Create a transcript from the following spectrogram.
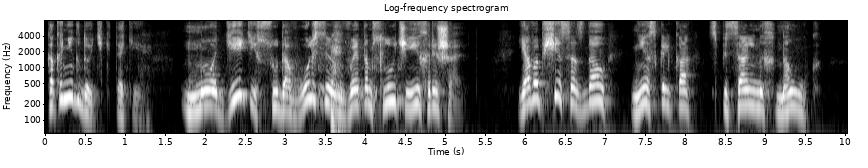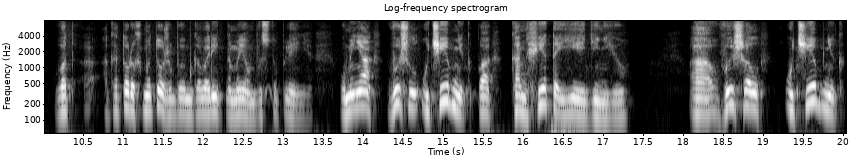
Как анекдотики такие. Но дети с удовольствием в этом случае их решают. Я вообще создал несколько специальных наук, вот, о которых мы тоже будем говорить на моем выступлении. У меня вышел учебник по конфетоедению, а вышел учебник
